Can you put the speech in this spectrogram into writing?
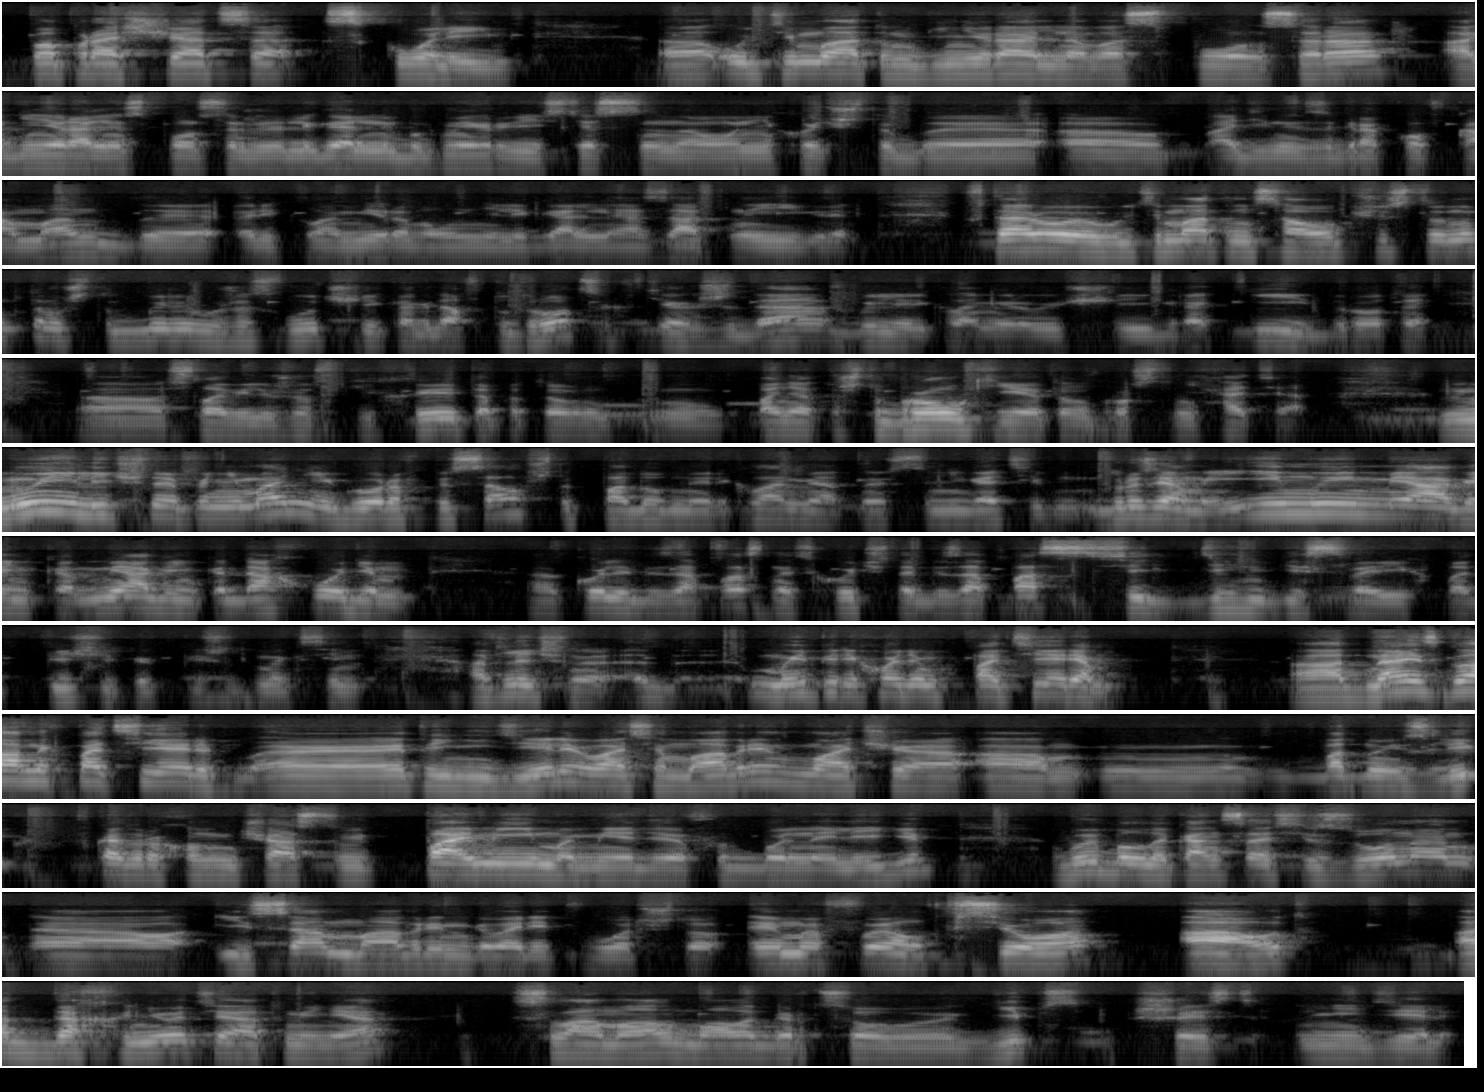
попрощаться с Колей. Э, ультиматум генерального спонсора, а генеральный спонсор легальный букмекер, естественно, он не хочет, чтобы э, один из игроков команды рекламировал нелегальные азартные игры. Второе, ультиматум сообщества, ну, потому что были уже случаи, когда в тудроцах тех же, да, были рекламирующие игроки, и дроты э, словили жесткий хейт, а потом, ну, понятно, что броуки этого просто не хотят. Ну и личное понимание, Егоров писал, что к подобной рекламе относится негативно. Друзья мои, и мы мягонько, мягонько доходим а, Коля Безопасность хочет обезопасить деньги своих подписчиков, пишет Максим. Отлично. Э, мы переходим к потерям. Одна из главных потерь э, этой недели Вася Маврин в матче э, в одной из лиг, в которых он участвует помимо медиа футбольной лиги, выбыл до конца сезона, э, и сам Маврин говорит вот что МФЛ все, аут, отдохнете от меня, сломал малоберцовую гипс 6 недель.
